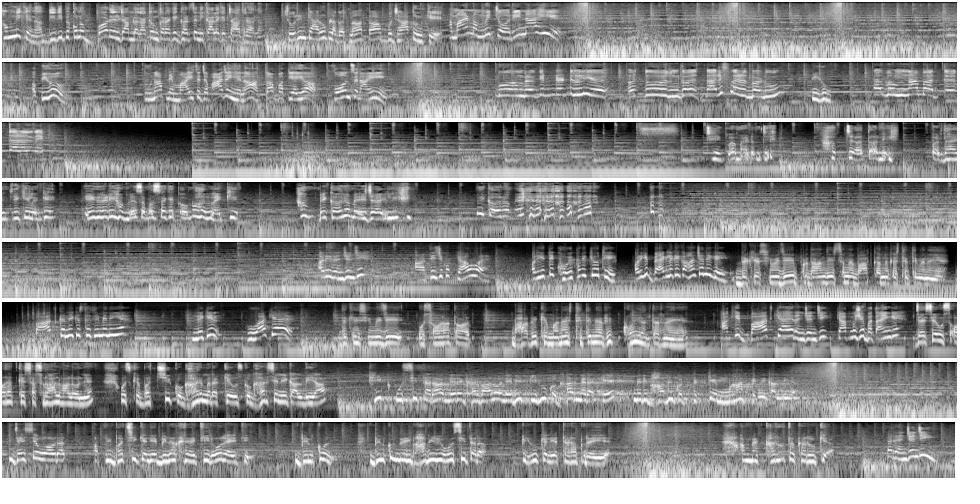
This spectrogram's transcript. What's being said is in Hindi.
हमनी के ना दीदी पे कोनो बड़ इल्ज़ाम लगा के उनकरा के घर से निकाले के चाहत रहला। चोरिन के आरोप लगत ना तब बुझात उनके। हमारी मम्मी चोरी नहीं है। अपिहू तू ना अपने माई से जब आ जाइए ना तब बतिया फ़ोन से नहीं वो हमरा के डट लिए और तू उनका तारीफ़ करत बाड़ू। पीहू अब हम ना बात करत ठीक बा मैडम जी। अब जाता नहीं। प्रधान जी के लगे ए घड़ी हमरे समस्या के कोनो हल नहीं किए। हम बेकार में जाइली बेकार में। अरे रंजन जी, आरती जी को क्या हुआ है? और ये इतनी खोई खोई क्यों थी? और ये बैग लेके कहाँ चली गई? देखिए शिव जी प्रधान जी इस समय बात करने की स्थिति में नहीं है। बात करने की स्थिति में नहीं है? लेकिन हुआ क्या है? देखिए सिमी जी उस औरत और भाभी के मन स्थिति में अभी कोई अंतर नहीं है। आखिर बात क्या है रंजन जी? क्या आप मुझे बताएँगे? जैसे उस औरत के ससुराल वालों ने उसके बच्ची को घर में रख के उसको घर से निकाल दिया ठीक उसी तरह मेरे घर वालों ने भी पीहू को घर में रख के मेरी भाभी को धक्के मार के निकाल दिया। जैसे वो औरत अपनी बच्ची के लिए बिलख रही थी, रो रही थी, बिल्कुल बिल्कुल मेरी भाभी भी उसी तरह पीहू के लिए तड़प रही है। अब मैं करूँ तो करूँ क्या? पर रंजन जी,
